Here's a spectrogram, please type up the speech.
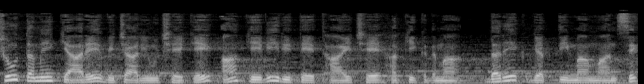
શું તમે ક્યારે વિચાર્યું છે કે આ કેવી રીતે થાય છે? હકીકતમાં, દરેક વ્યક્તિમાં માનસિક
